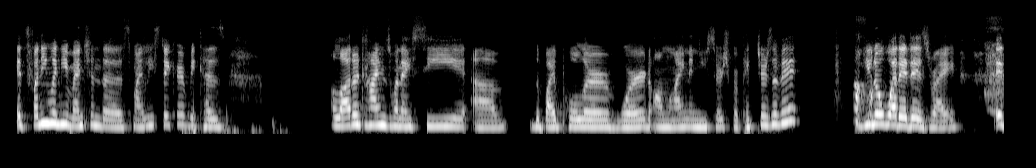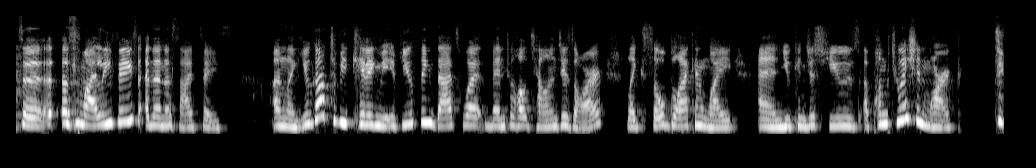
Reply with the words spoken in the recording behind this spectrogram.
It's funny when you mention the smiley sticker because a lot of times when I see um, the bipolar word online and you search for pictures of it, you know what it is, right? It's a, a smiley face and then a sad face. I'm like, you got to be kidding me. If you think that's what mental health challenges are, like so black and white, and you can just use a punctuation mark to,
